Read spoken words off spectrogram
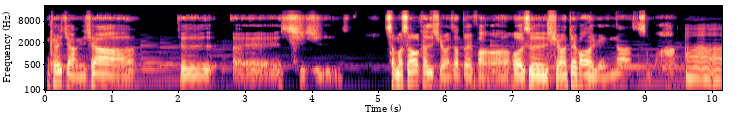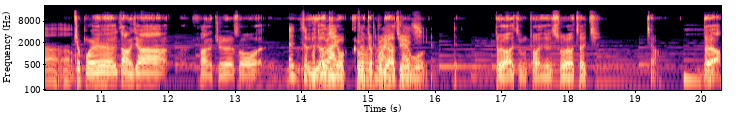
你可以讲一下，就是呃，喜什么时候开始喜欢上对方啊，或者是喜欢对方的原因啊是什么啊，嗯嗯嗯嗯嗯，就不会让人家反而觉得说，呃，怎么呃突然你有根怎么本就不了解我起，对啊，怎么突然就说要在一起，这样，嗯，对啊。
